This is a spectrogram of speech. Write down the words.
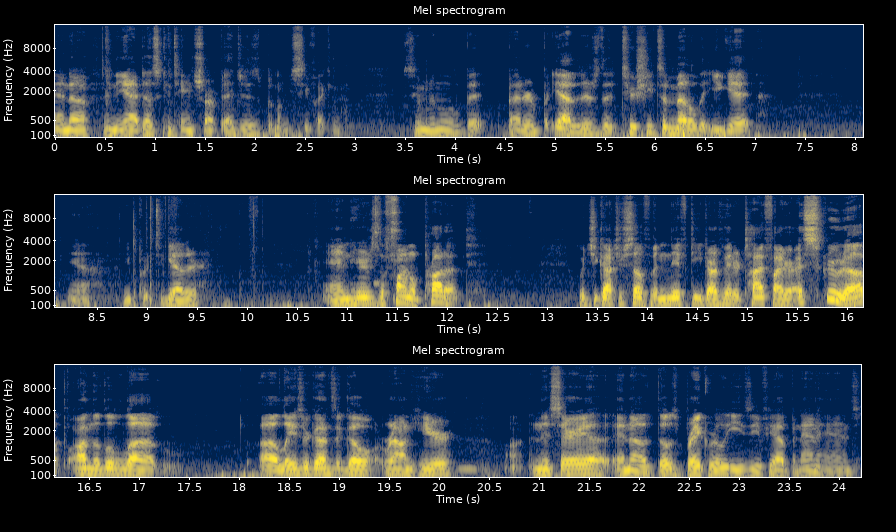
And, uh, and yeah, it does contain sharp edges, but let me see if I can zoom in a little bit better. But yeah, there's the two sheets of metal that you get. Yeah, you put together. And here's the final product, which you got yourself a nifty Darth Vader TIE Fighter. I screwed up on the little uh, uh, laser guns that go around here uh, in this area, and uh, those break really easy if you have banana hands.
